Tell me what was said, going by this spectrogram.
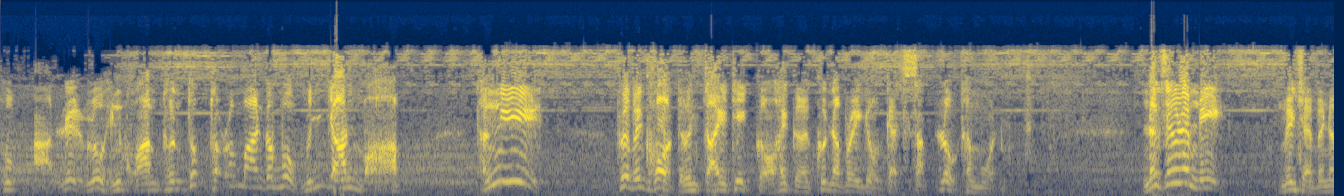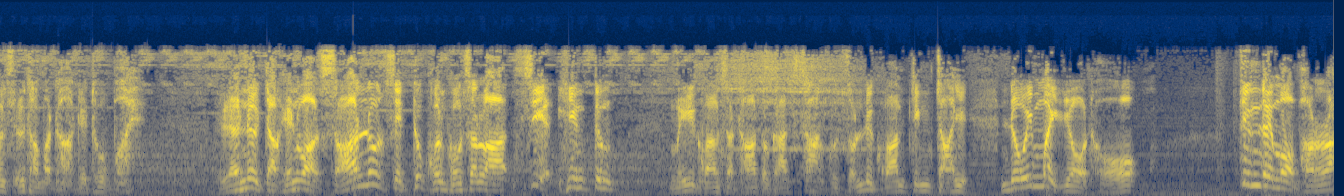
ผู้อ่านได้รู้เห็นความทนทุกข์ทรมานกับพวกวิญญาณบาป ทั้งนี้ พื่อเป็นข้อเตือนใจที่ก่อให้เกิดคุณประโยชน์แก่สัตว์โลกทั้งหมดหนังสือเล่มนี้ไม่ใช่เป็นหนังสือธรรมดาทั่วไป และเนื่องจากเห็นว่าสานุสิทธิ์ทุกคนของสลาเสียเฮียงตึง มีความศรัทธาต่อการสร้างกุศลด้วยความจริงใจ โดยไม่ย่อท้อจึงได้มอบภาระ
